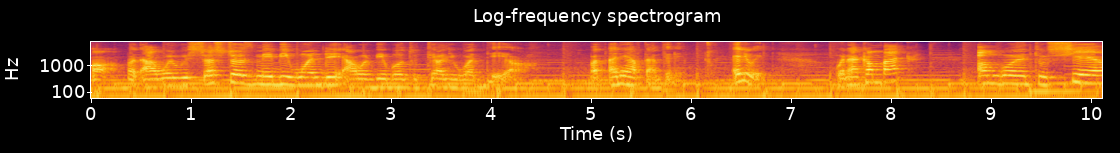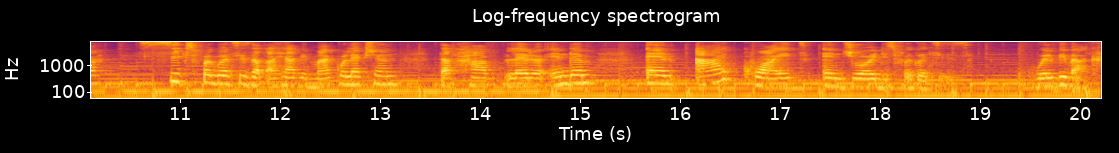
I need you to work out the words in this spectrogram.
are. But I will research those. Maybe one day I will be able to tell you what they are. But I didn't have time today. Anyway when I come back I'm going to share six fragrances that I have in my collection that have leather in them. And I quite enjoy these fragrances. We'll be back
